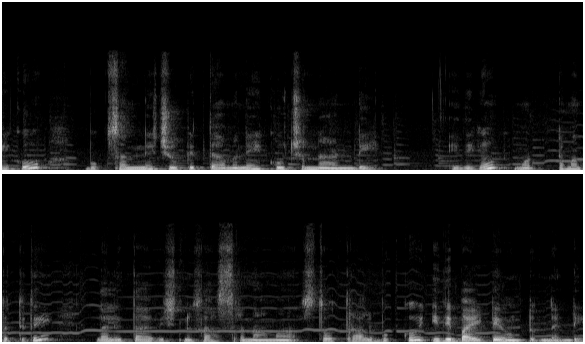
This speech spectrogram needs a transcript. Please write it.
మీకు బుక్స్ అన్నీ చూపిద్దామని కూర్చున్నా అండి. ఇదిగా మొట్టమొదటిది లలితా విష్ణు సహస్రనామ స్తోత్రాల బుక్ ఇది బయటే ఉంటుందండి.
